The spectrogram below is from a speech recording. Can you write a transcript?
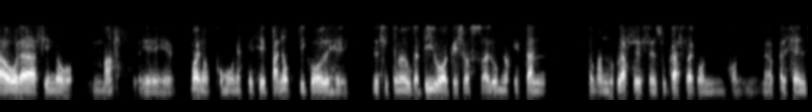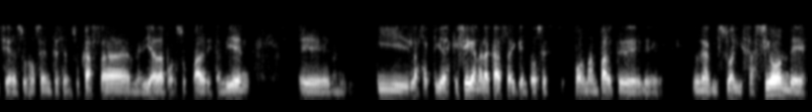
ahora siendo más, bueno, como una especie de panóptico de, del sistema educativo, aquellos alumnos que están tomando clases en su casa con, la presencia de sus docentes en su casa, mediada por sus padres también, eh, y las actividades que llegan a la casa y que entonces forman parte de, una visualización de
